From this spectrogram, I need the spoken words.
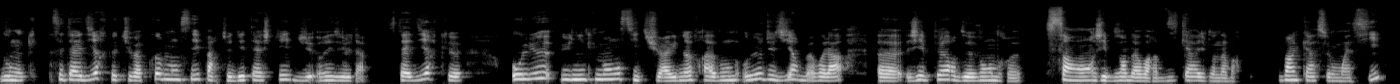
Donc, c'est-à-dire que tu vas commencer par te détacher du résultat. C'est-à-dire que, au lieu uniquement, si tu as une offre à vendre, au lieu de dire, ben voilà, euh, j'ai peur de vendre 100, j'ai besoin d'avoir 10K, j'ai besoin d'avoir 20K ce mois-ci,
